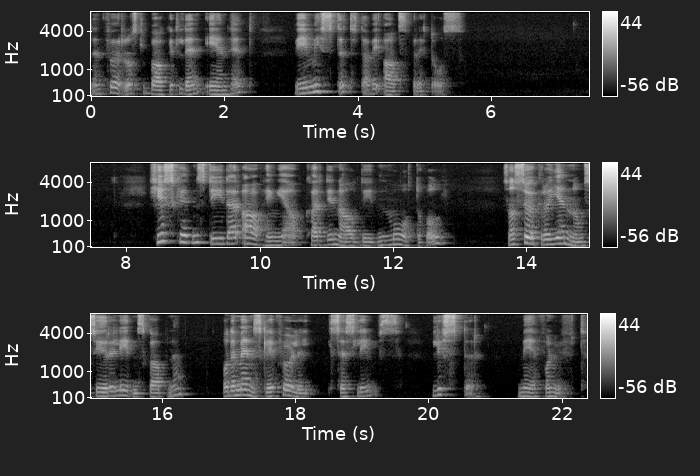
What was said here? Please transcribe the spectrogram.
den fører oss tilbake til den enhet vi mistet da vi adspredte oss. Kyskhetens dyd er avhengig av kardinaldyden måtehold, som søker å gjennomsyre lidenskapene og det menneskelige følelseslivs lyster med fornuft.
